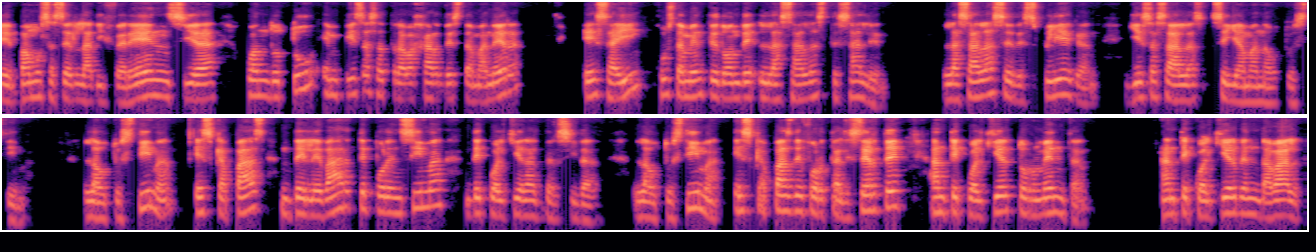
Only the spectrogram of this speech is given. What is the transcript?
eh, vamos a hacer la diferencia. Cuando tú empiezas a trabajar de esta manera, es ahí justamente donde las alas te salen, las alas se despliegan y esas alas se llaman autoestima. La autoestima es capaz de elevarte por encima de cualquier adversidad. La autoestima es capaz de fortalecerte ante cualquier tormenta, ante cualquier vendaval,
